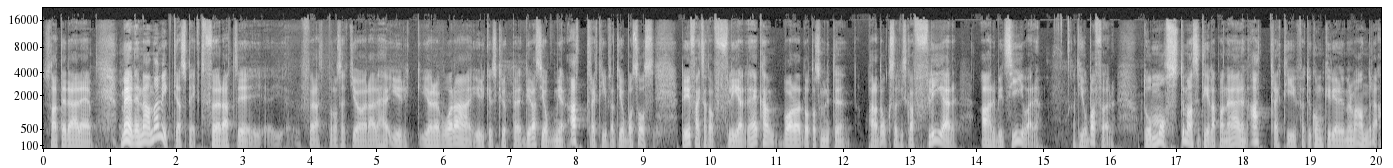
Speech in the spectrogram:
Så att det där är... Men en annan viktig aspekt för att, eh, för att på något sätt göra, det här yrk, göra våra yrkesgrupper, deras jobb mer attraktivt att jobba hos oss, det är ju faktiskt att ha fler, det här kan bara låta som lite paradox, att vi ska ha fler arbetsgivare att jobba för då måste man se till att man är en attraktiv för att du konkurrerar med de andra.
